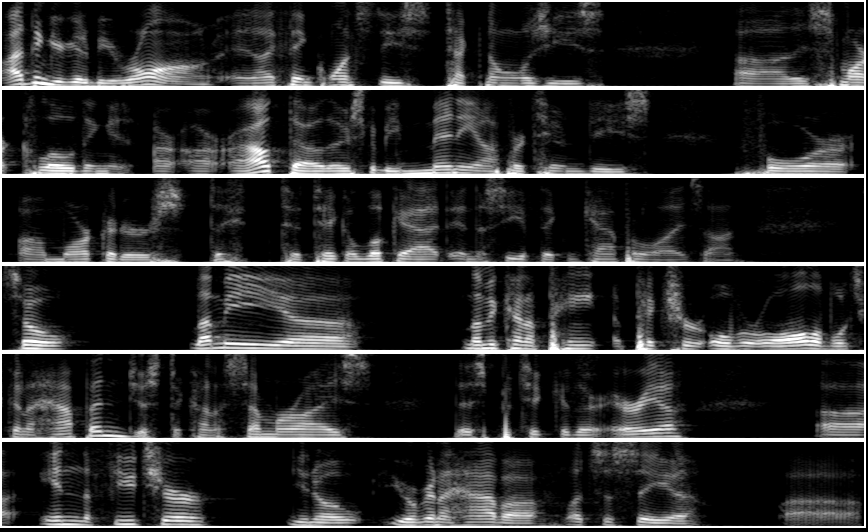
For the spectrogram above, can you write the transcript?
I think you're going to be wrong. And I think once these technologies, uh, smart clothing are, are out there, there's going to be many opportunities for uh, marketers to, to take a look at and to see if they can capitalize on. So let me uh, let me kind of paint a picture overall of what's going to happen, just to kind of summarize this particular area. Uh, in the future, you know, you're going to have a let's just say a uh,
